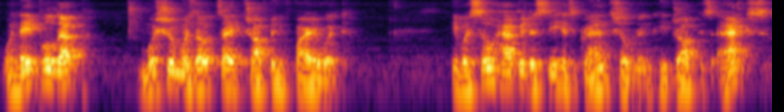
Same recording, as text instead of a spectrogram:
When they pulled up, Mushum was outside chopping firewood. He was so happy to see his grandchildren, he dropped his axe,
